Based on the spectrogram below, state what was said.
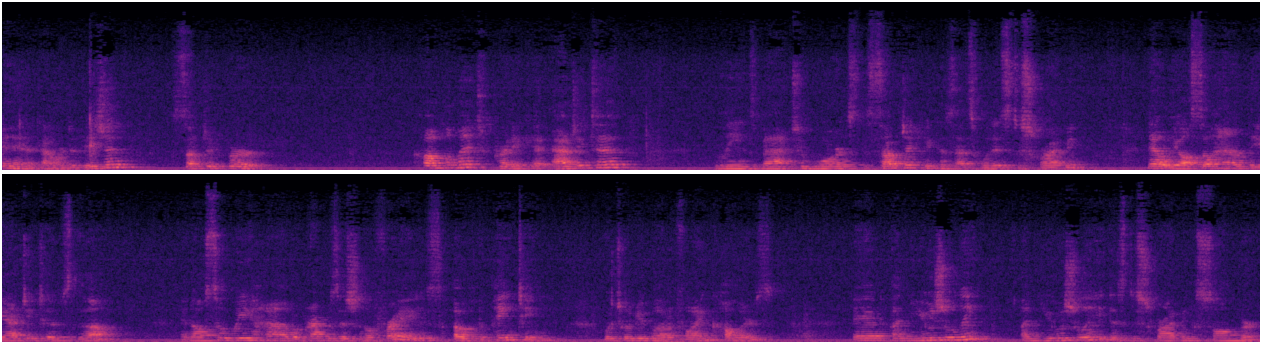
And our division, subject verb. Complement, predicate adjective, leans back towards the subject because that's what it's describing. Now, we also have the adjectives the, and also we have a prepositional phrase of the painting, which would be modifying colors. And unusually, unusually is describing somber.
